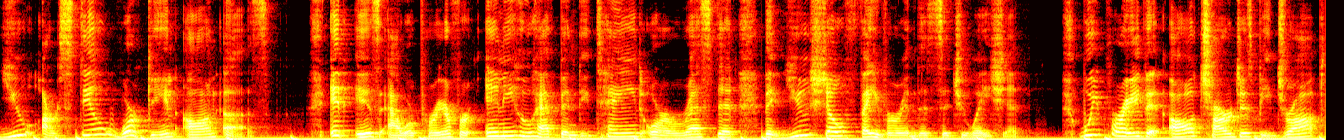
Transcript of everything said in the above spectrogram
you are still working on us. It is our prayer for any who have been detained or arrested that you show favor in this situation. We pray that all charges be dropped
